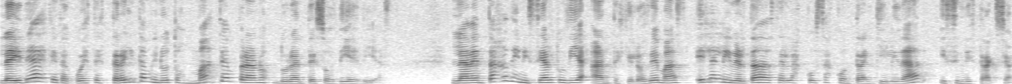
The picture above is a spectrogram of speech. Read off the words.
La idea es que te acuestes 30 minutos más temprano durante esos 10 días. La ventaja de iniciar tu día antes que los demás es la libertad de hacer las cosas con tranquilidad y sin distracción.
